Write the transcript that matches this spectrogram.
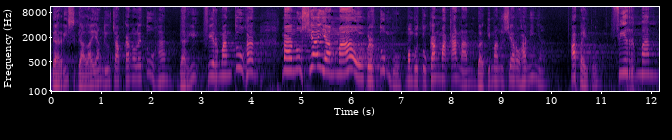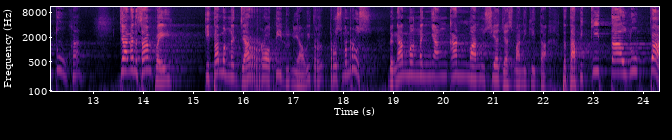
dari segala yang diucapkan oleh Tuhan, dari firman Tuhan. Manusia yang mau bertumbuh membutuhkan makanan bagi manusia rohaninya. Apa itu? Firman Tuhan. Jangan sampai Kita mengejar roti duniawi ter terus-menerus dengan mengenyangkan manusia jasmani kita, tetapi kita lupa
